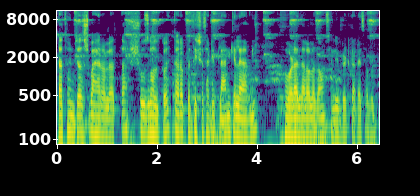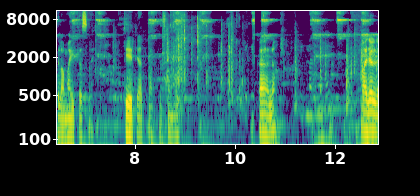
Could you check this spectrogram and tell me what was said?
मठातून जस्ट बाहेर आलो आत्ता शूज घालतोय. तर प्रतीक्षेसाठी प्लॅन केला आहे आम्ही. वडा जालावला जाऊन सेलिब्रेट करायचा पण तिला माहीतच नाही ती येते आता आपल्यासमोर. काय आलं? माझ्याकडे.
